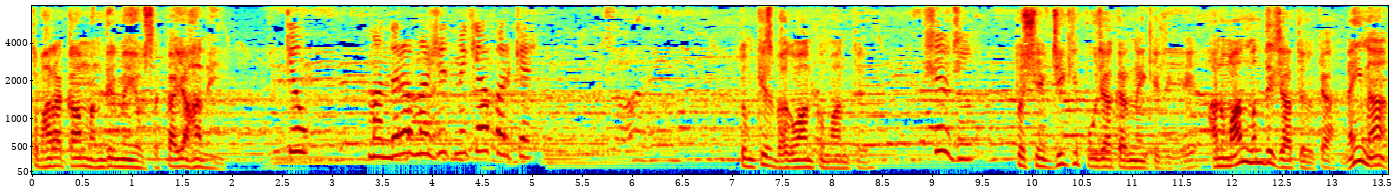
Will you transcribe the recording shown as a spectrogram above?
तुम्हारा काम मंदिर में ही हो सकता यहाँ नहीं। क्यों? मंदिर और मस्जिद में क्या फ़र्क है? तुम किस भगवान को मानते हो? शिव जी। तो शिव जी की पूजा करने के लिए हनुमान मंदिर जाते हो क्या? नहीं ना?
